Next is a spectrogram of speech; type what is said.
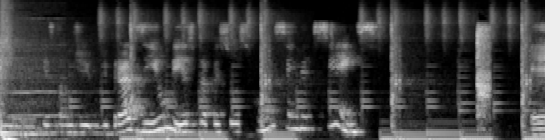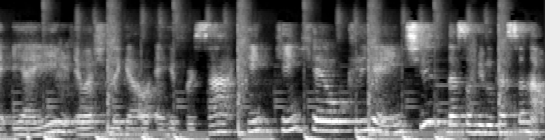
em questão de, de Brasil mesmo, para pessoas com e sem deficiência. É, e aí eu acho legal é reforçar quem, quem que é o cliente da Sorri Educacional.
